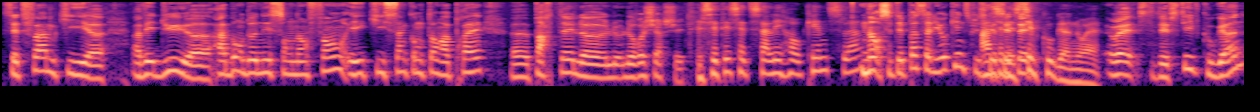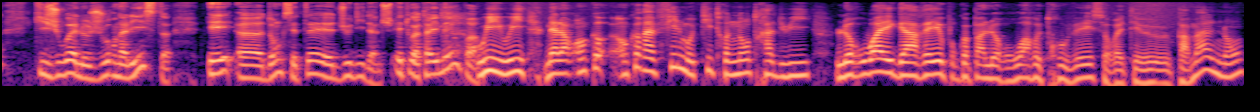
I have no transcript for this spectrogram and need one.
cette femme qui avait dû abandonner son enfant et qui 50 ans après partait le, le, rechercher. Et c'était cette Sally Hawkins là? Non, c'était pas Sally Hawkins puisque ah, c'était Steve Coogan, ouais. Ouais, c'était Steve Coogan qui jouait le journaliste et euh, donc c'était Judy Dench. Et toi, t'as aimé ou pas? Oui, oui. Mais alors encore, un film au titre non traduit, Le Roi égaré ou pourquoi pas Le Roi retrouvé, ça aurait été euh, pas mal, non?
